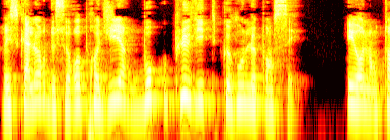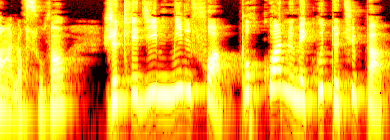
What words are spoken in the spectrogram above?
risque alors de se reproduire beaucoup plus vite que vous ne le pensez. Et on entend alors souvent Je te l'ai dit mille fois, pourquoi ne m'écoutes-tu pas?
